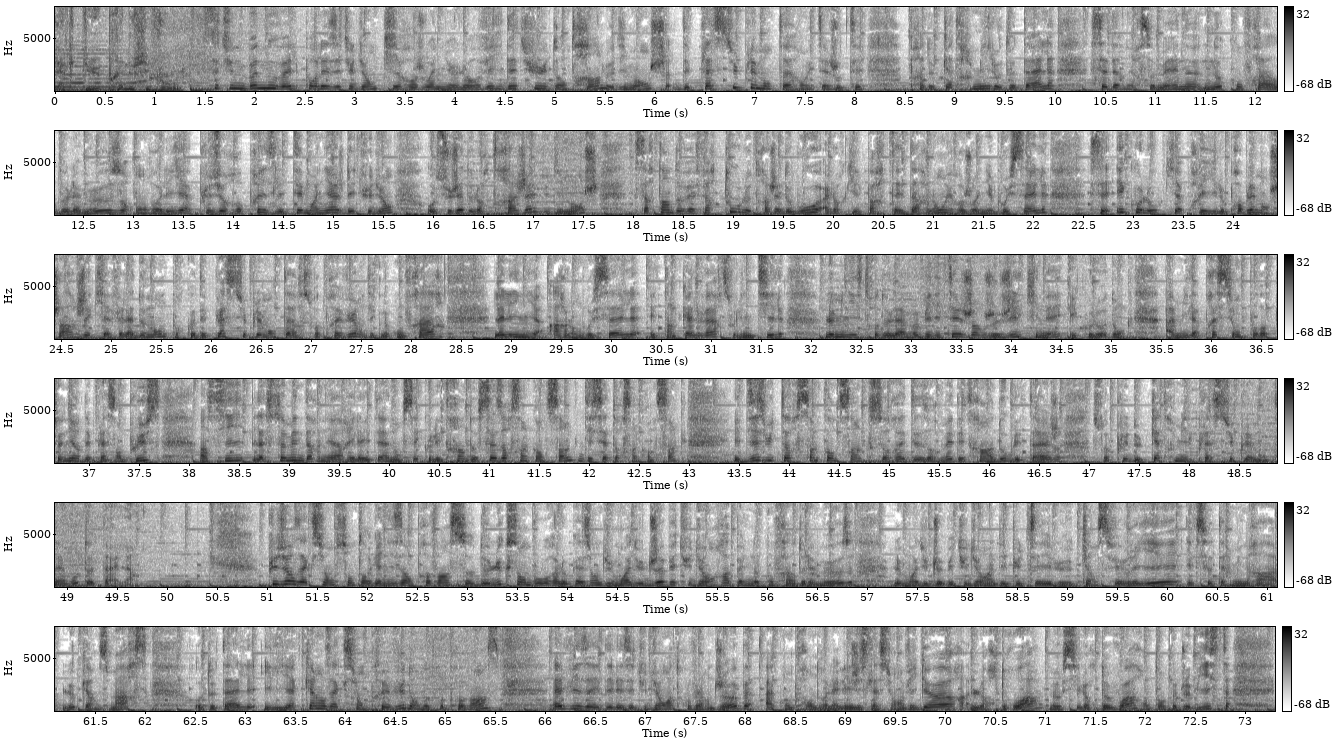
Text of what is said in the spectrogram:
L'actu près de chez vous. C'est une bonne nouvelle pour les étudiants qui rejoignent leur ville d'études en train le dimanche. Des places supplémentaires ont été ajoutées, près de 4000 au total. Ces dernières semaines, nos confrères de la Meuse ont relayé à plusieurs reprises les témoignages d'étudiants au sujet de leur trajet du dimanche. Certains devaient faire tout le trajet debout alors qu'ils partaient d'Arlon et rejoignaient Bruxelles. C'est Écolo qui a pris le problème en charge et qui a fait la demande pour que des places supplémentaires soient prévues, indiquent nos confrères. La ligne Arlon-Bruxelles est un calvaire, souligne le ministre de la Mobilité, Georges Gilles Quinet, écolo donc, a mis la pression pour obtenir des places en plus. Ainsi, la semaine dernière, il a été annoncé que les trains de 16h55, 17h55 et 18h55 seraient désormais des trains à double étage, soit plus de 4000 places supplémentaires au total. Plusieurs actions sont organisées en province de Luxembourg à l'occasion du mois du job étudiant, rappellent nos confrères de la Meuse. Le mois du job étudiant a débuté le 15 février, il se terminera le 15 mars. Au total, il y a 15 actions prévues dans notre province. Elles visent à aider les étudiants à trouver un job, à comprendre la législation en vigueur, leurs droits, mais aussi leurs devoirs en tant que jobistes.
